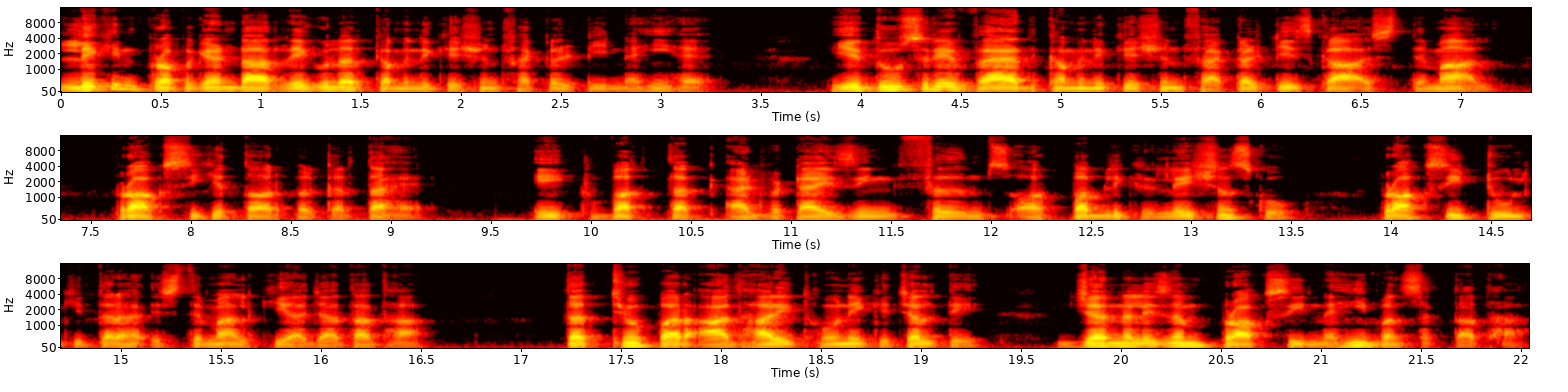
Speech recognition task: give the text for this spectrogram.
लेकिन प्रोपगेंडा रेगुलर कम्युनिकेशन फैकल्टी नहीं है। ये दूसरे वैध कम्युनिकेशन फैकल्टीज का इस्तेमाल प्रॉक्सी के तौर पर करता है। एक वक्त तक एडवर्टाइजिंग, फिल्म्स और पब्लिक रिलेशंस को प्रॉक्सी टूल की तरह इस्तेमाल किया जाता था। तथ्यों पर आधारित होने के चलते जर्नलिज्म प्रॉक्सी नहीं बन सकता था।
